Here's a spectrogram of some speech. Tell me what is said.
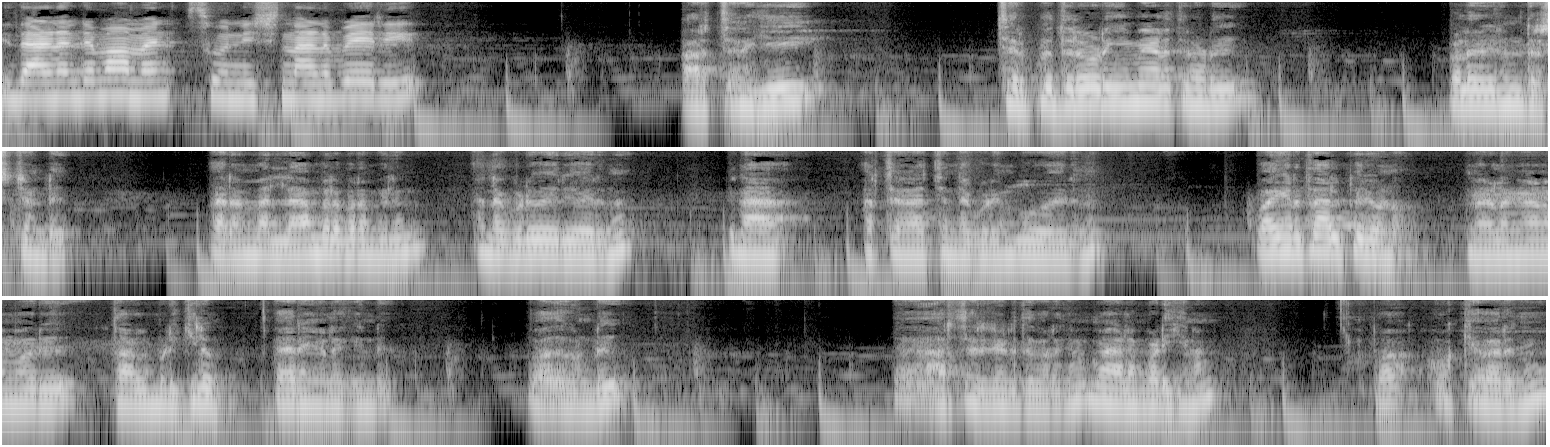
ഇതാണ് എന്റെ മാമൻ സുനീഷ് എന്നാണ് പേര്. അർച്ചനയ്ക്ക് ചെറുപ്പത്തിൽ മേളത്തിനോട് വളരെ ഇൻട്രസ്റ്റ് ഉണ്ട്. കാരണം എല്ലാം അമ്പലപ്പറമ്പിലും എന്റെ കൂടെ വരുമായിരുന്നു പിന്നെ അച്ഛൻ അച്ഛന്റെ കൂടെയും പോകുമായിരുന്നു ഭയങ്കര താല്പര്യമാണ്. മേളം കാണുമ്പോൾ ഒരു താളം പിടിക്കലും കാര്യങ്ങളൊക്കെ ഉണ്ട്. അപ്പോൾ അതുകൊണ്ട് അർച്ചനയുടെ അടുത്ത് പറഞ്ഞു മേളം പഠിക്കണം. അപ്പോൾ ഓക്കെ പറഞ്ഞ്.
